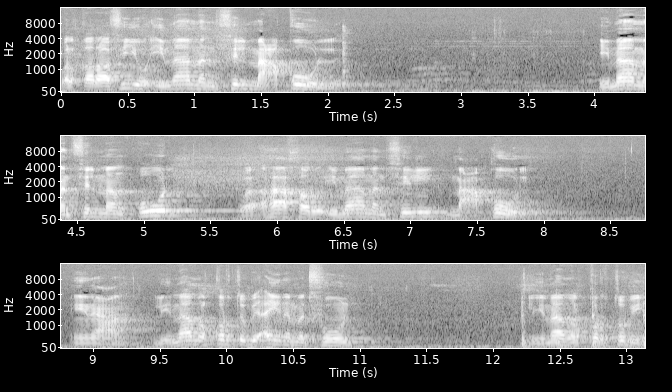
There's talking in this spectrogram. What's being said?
والقرافي إماما في المعقول. إماما في المنقول وآخر إماما في المعقول. إيه نعم. الإمام القرطبي أين مدفون؟ الإمام القرطبي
